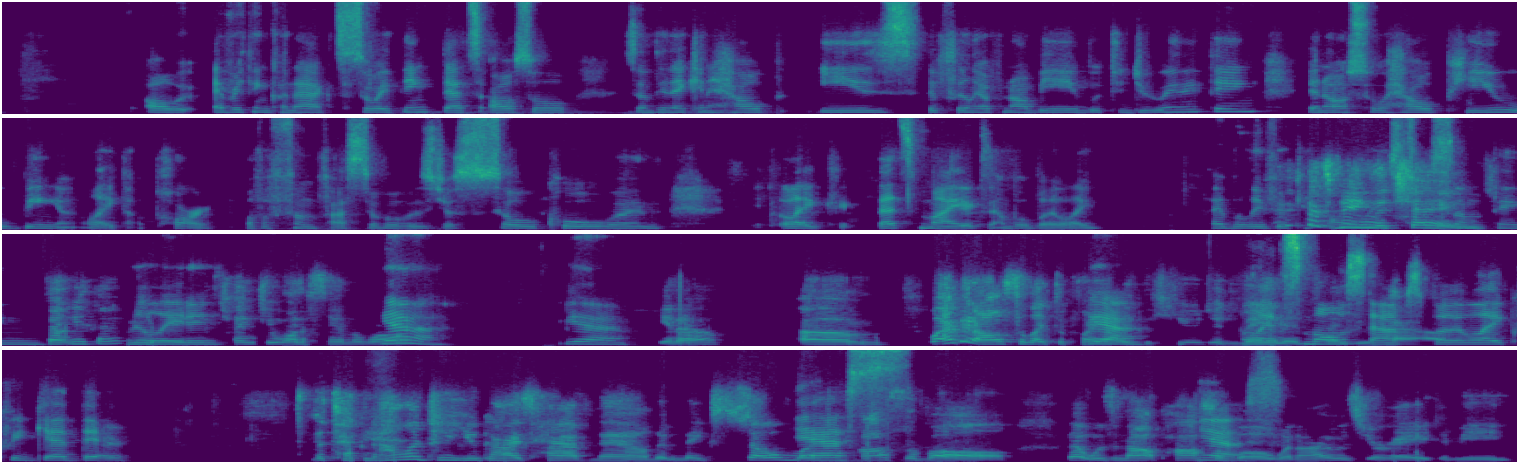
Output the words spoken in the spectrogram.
all everything connects. So i think that's also something that can help ease the feeling of not being able to do anything and also help you being like a part of a film festival is just so cool. And like that's my example but like i believe you can that's being the change something don't you think? Related. change you want to see in the world. Yeah. Yeah. You know? Um well i would also like to point yeah. out like, the huge advantage like small steps but like we get there. The technology you guys have now that makes so much yes. possible that was not possible yes. when I was your age. I mean,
